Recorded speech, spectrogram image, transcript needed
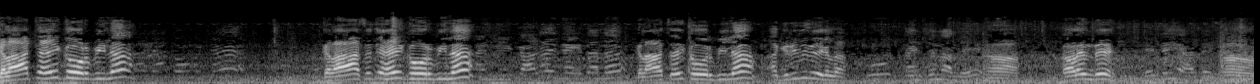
ਗਲਾਸ ਚ ਹੈ ਹੋਰ ਪੀ ਲੈ। ਗਲਾਸ ਚ ਹੈ ਹੋਰ ਪੀ ਲੈ। ਗਲਾਸ ਚ ਹੈ ਹੋਰ ਪੀ ਲੈ। ਅਗਰੀ ਵੀ ਦੇਖ ਲੈ। ਟੈਨਸ਼ਨ ਨਾ ਲੈ। ਹਾਂ ਕਾਲੇ ਹੁੰਦੇ? ਇੱਥੇ ਹੀ ਆਦੇ ਹਾਂ।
